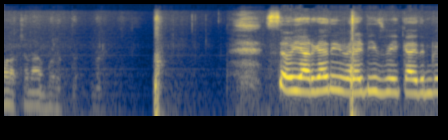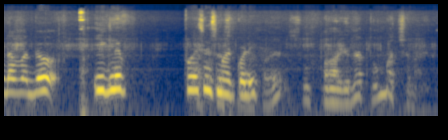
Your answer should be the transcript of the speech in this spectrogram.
ಭಾಳ ಚೆನ್ನಾಗಿ ಬರುತ್ತೆ ಸೊ ಯಾರಿಗಾದ್ರೂ ಈ ವೆರೈಟೀಸ್ ಬೇಕಾ? ಇದನ್ನು ಕೂಡ ಬಂದು ಈಗಲೇ ಪರ್ಚೇಸ್ ಮಾಡ್ಕೊಳ್ಳಿ. ಸೂಪರ್ ಆಗಿದೆ ತುಂಬ ಚೆನ್ನಾಗಿದೆ.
